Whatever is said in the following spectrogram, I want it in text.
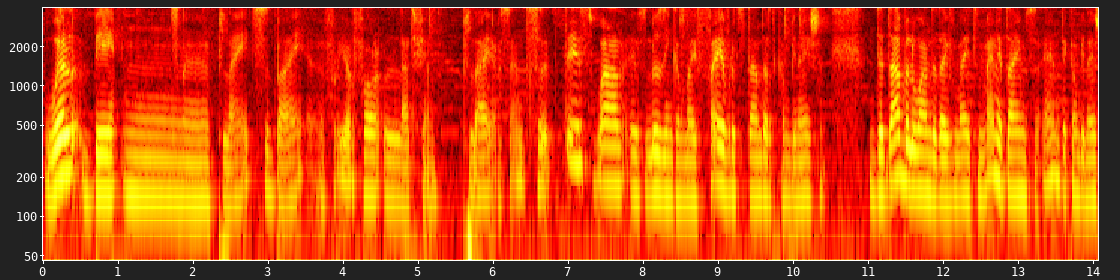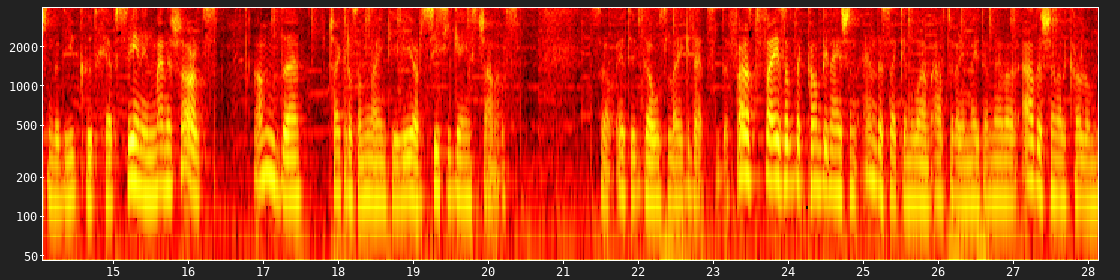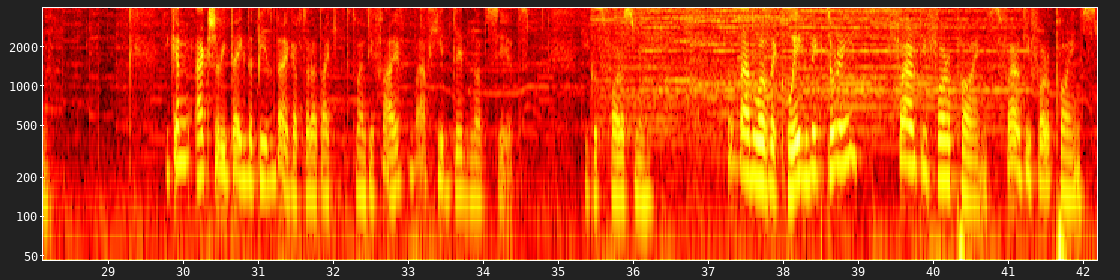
will be uh, played by three or four Latvian players and uh, this one is losing on my favorite standard combination the double one that I've made many times and the combination that you could have seen in many shorts on the Checkers Online TV or CC Games channels. So it goes like that. The first phase of the combination and the second one after I made another additional column. He can actually take the piece back after attacking to 25, but he did not see it. He could force me. So that was a quick victory. 34 points. 34 points.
